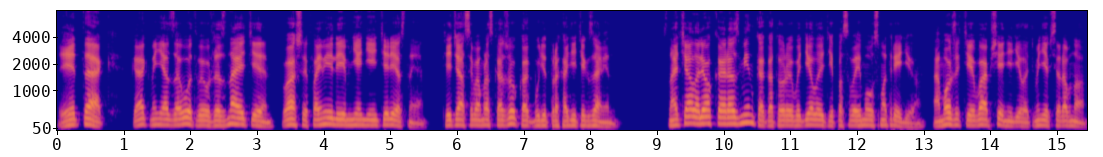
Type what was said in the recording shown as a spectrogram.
Итак, как меня зовут, вы уже знаете. Ваши фамилии мне не интересны. Сейчас я вам расскажу, как будет проходить экзамен. Сначала легкая разминка, которую вы делаете по своему усмотрению. А можете вообще не делать, мне все равно.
